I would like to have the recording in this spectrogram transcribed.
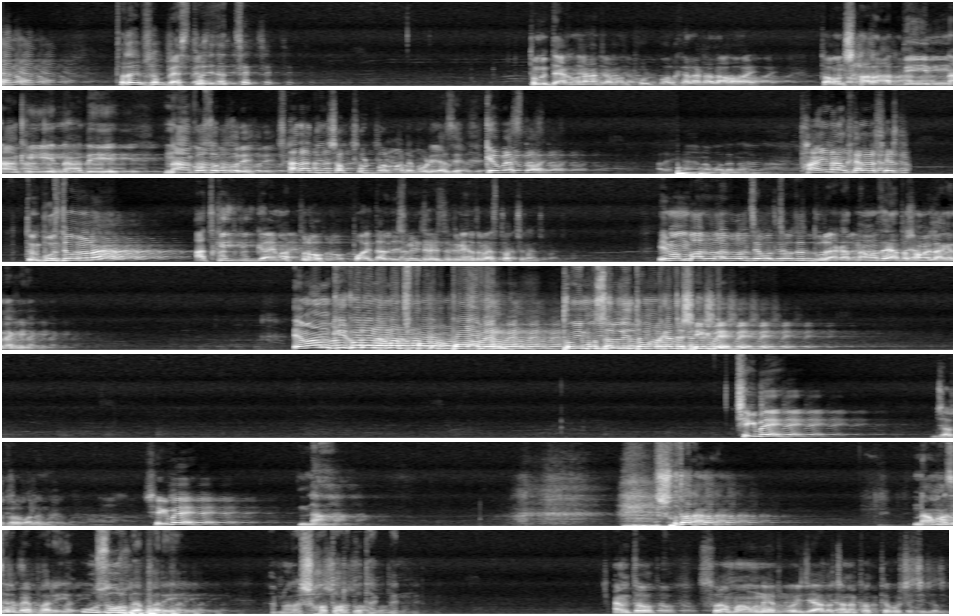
তাহলে সব ব্যস্ত হয়ে যাচ্ছে। তুমি দেখো না যখন ফুটবল খেলা টেলা হয় তখন সারা দিন না খেয়ে না দিয়ে না গোসল করে সারা দিন সব ফুটবল মাঠে পড়ে আছে। কেউ ব্যস্ত হয়? আরে হ্যাঁ না বলে না। ফাইনাল খেলা শেষ না। তুমি বুঝতে পারো না? আজকে ঈদগায় মাত্র পঁয়তাল্লিশ মিনিট হয়েছে তুমি এত ব্যস্ত হচ্ছ কেন? ইমাম বারুলে বলছে বলছে যে দুরাকাত নামাজে এত সময় লাগে নাকি? ইমাম কি করে নামাজ পড়াবেন? তুমি মুসল্লি, তোমার কাছে শিখবে। শিখবে? জোর করে বলেন শিখবে? না। সুতরাং নামাজের ব্যাপারে, উজুর ব্যাপারে আপনারা সতর্ক থাকবেন। আমি তো সুরা মাউনের ওই যে আলোচনা করতে বসেছিলাম।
